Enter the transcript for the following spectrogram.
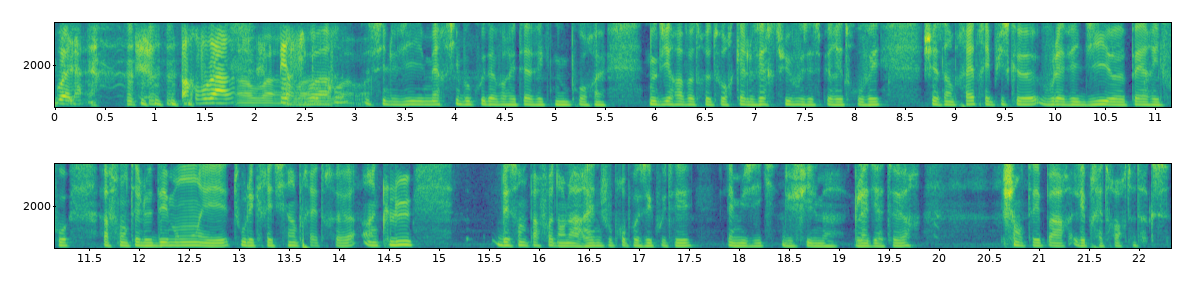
Voilà. Au revoir. Au revoir. Merci Au revoir, beaucoup. Sylvie. Merci beaucoup d'avoir été avec nous pour euh, nous dire à votre tour quelle vertu vous espérez trouver chez un prêtre. Et puisque vous l'avez dit, Père, il faut affronter le démon et tous les chrétiens, prêtres inclus, descendent parfois dans l'arène. Je vous propose d'écouter la musique du film Gladiateur, chantée par les prêtres orthodoxes.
